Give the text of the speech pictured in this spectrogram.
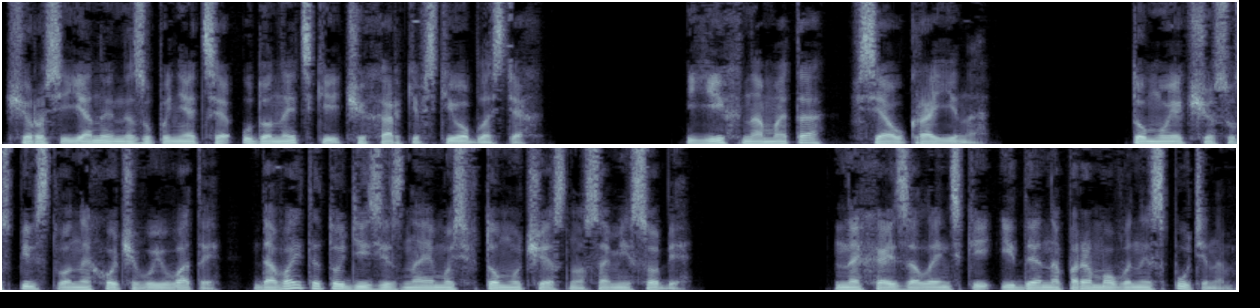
що росіяни не зупиняться у Донецькій чи Харківській областях. Їхна мета вся Україна. Тому, якщо суспільство не хоче воювати, давайте тоді зізнаємось в тому чесно самі собі. Нехай Зеленський іде на перемовини з Путіним.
